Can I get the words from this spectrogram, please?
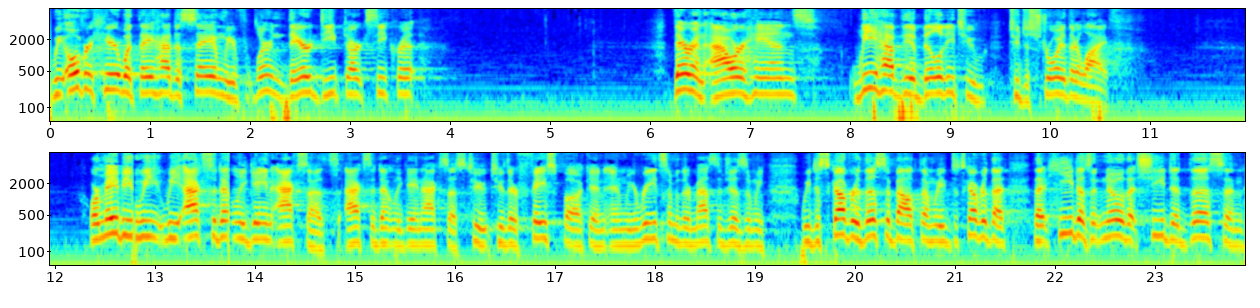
We overhear what they had to say and we've learned their deep, dark secret. They're in our hands. We have the ability to, to destroy their life. Or maybe we, we accidentally gain access, accidentally gain access to, to their Facebook and, and we read some of their messages and we, we discover this about them. We discover that, that he doesn't know that she did this and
